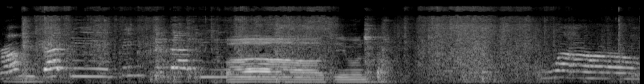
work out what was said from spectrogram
From Daddy. Thank you, Daddy. Wow, Simon. Wow.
